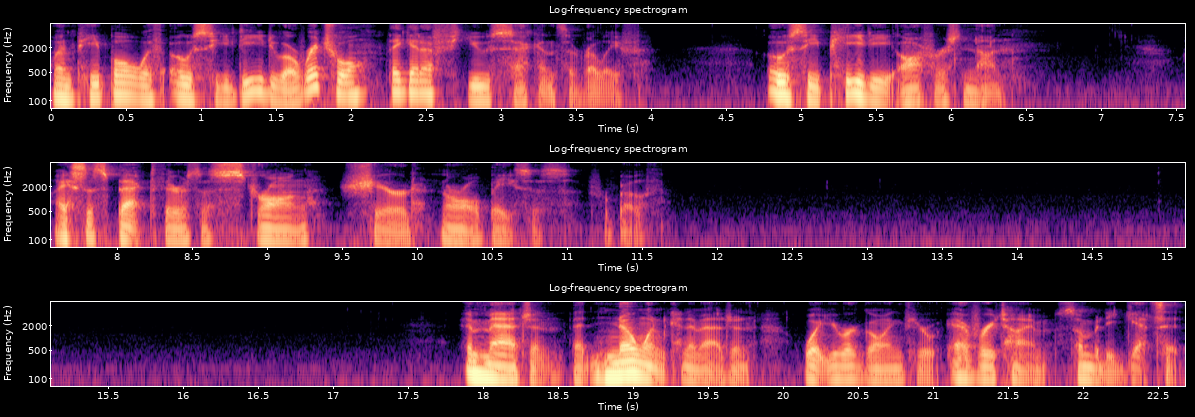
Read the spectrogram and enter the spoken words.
When people with OCD do a ritual, they get a few seconds of relief. OCPD offers none. I suspect there's a strong shared neural basis for both. Imagine that no one can imagine what you are going through every time somebody gets it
